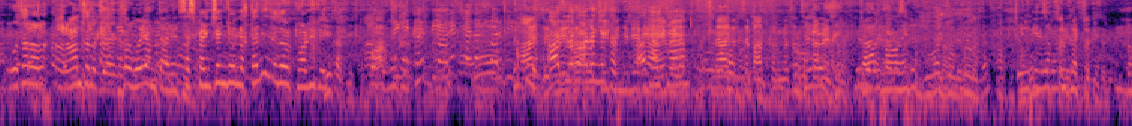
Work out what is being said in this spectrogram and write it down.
है। वो सर आराम से लग जाएगा। सर वही हम चाह रहे हैं। सस्पेंशन जो लगता नहीं जैसे ट्रॉली टाइप का। डीआरएफ के अंदर आज आज लगवा देंगे सर। इंजीनियर यहाँ आए हुए मैं आज उनसे बात करूँगा सर वो कर रहे हैं चार गाँव हैं जो युवा जोगपुर में सर इनके सब चुके हैं। हम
